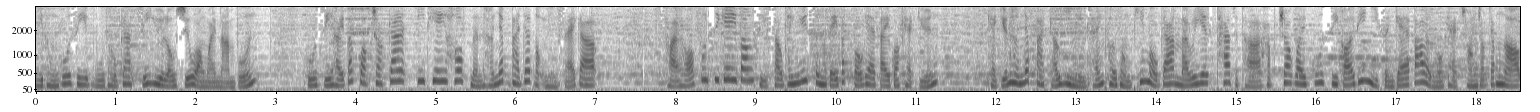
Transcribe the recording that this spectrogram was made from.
兒童故事《胡桃夾子與老鼠王》為藍本，故事係德國作家 E.T.A. Hoffmann 劇院向一八九二年請佢同編舞家 Marius p a t i p a 合作為故事改編而成嘅芭蕾舞劇創作音樂。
